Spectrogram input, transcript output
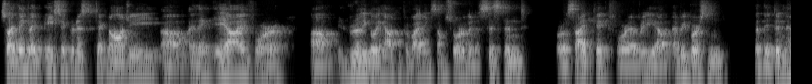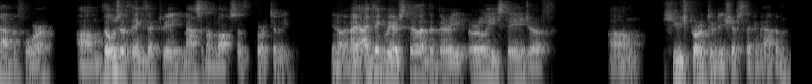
So I think like asynchronous technology, um, I think AI for um, really going out and providing some sort of an assistant or a sidekick for every um, every person that they didn't have before. Um, those are things that create massive unlocks of productivity. You know, and I, I think we are still at the very early stage of um, huge productivity shifts that can happen.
